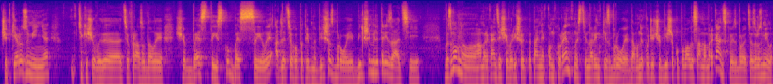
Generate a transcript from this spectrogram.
чітке розуміння. Тільки що ви е, цю фразу дали, що без тиску, без сили, а для цього потрібно більше зброї, більше мілітаризації. Безумовно, американці ще вирішують питання конкурентності на ринку зброї. Да, вони хочуть, щоб більше купували саме американської зброї. Це зрозуміло.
